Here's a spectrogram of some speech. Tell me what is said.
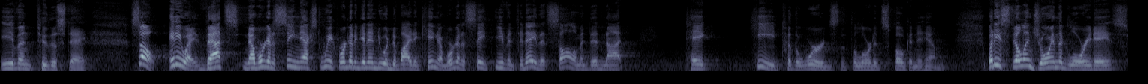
even to this day. So, anyway, that's now we're going to see next week, we're going to get into a divided kingdom. We're going to see even today that Solomon did not take heed to the words that the Lord had spoken to him. But he's still enjoying the glory days.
